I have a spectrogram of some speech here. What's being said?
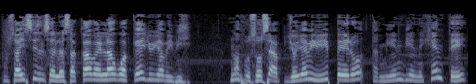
pues ahí si se les acaba el agua que yo ya viví. No, pues o sea, yo ya viví, pero también viene gente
